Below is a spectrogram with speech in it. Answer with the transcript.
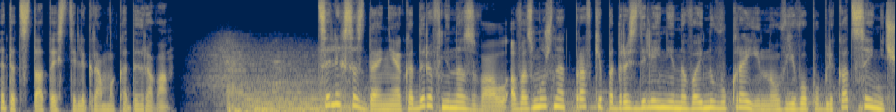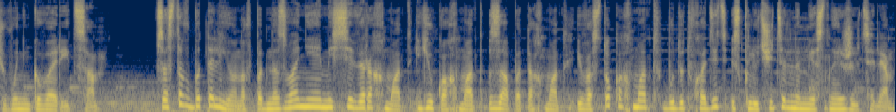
Этот стат из телеграмма Кадырова. Цель их создания Кадыров не назвал, а возможной отправке подразделений на войну в Украину в его публикации ничего не говорится. В состав батальонов под названиями Север Ахмат, Юг Ахмат, Запад Ахмат и Восток Ахмат будут входить исключительно местные жители.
